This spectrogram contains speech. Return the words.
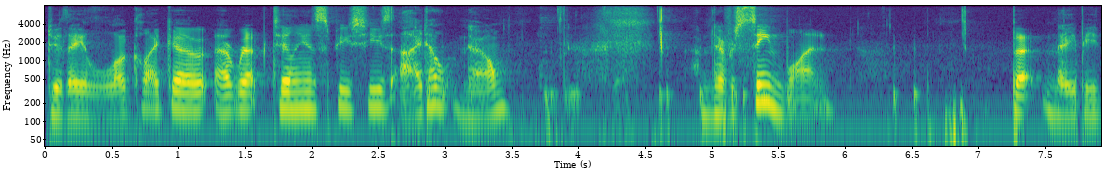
do they look like a, a reptilian species? I don't know. I've never seen one but maybe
